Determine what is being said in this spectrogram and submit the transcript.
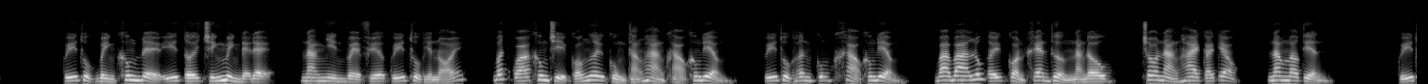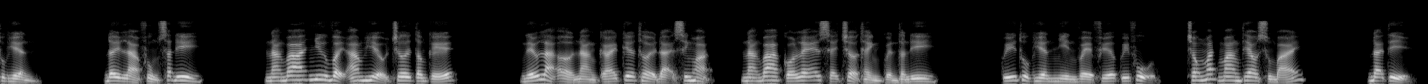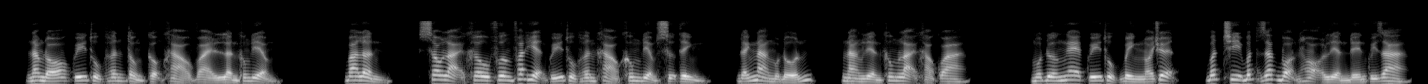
Quý Thục Bình không để ý tới chính mình đệ đệ, nàng nhìn về phía Quý Thục Hiền nói, bất quá không chỉ có ngươi cùng thắng hàng khảo không điểm, Quý Thục Hân cũng khảo không điểm, ba ba lúc ấy còn khen thưởng nàng đâu, cho nàng hai cái kẹo, năm mao tiền. Quý Thục Hiền, đây là phùng sắt đi. Nàng ba như vậy am hiểu chơi tâm kế. Nếu là ở nàng cái kia thời đại sinh hoạt, nàng ba có lẽ sẽ trở thành quyền thần đi. Quý Thục Hiền nhìn về phía quý phụ, trong mắt mang theo sùng bái. Đại tỷ, năm đó quý Thục Hân tổng cộng khảo vài lần không điểm. Ba lần, sau lại khâu phương phát hiện quý Thục Hân khảo không điểm sự tình, đánh nàng một đốn, nàng liền không lại khảo qua. Một đường nghe quý Thục Bình nói chuyện, bất chi bất giác bọn họ liền đến quý gia.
